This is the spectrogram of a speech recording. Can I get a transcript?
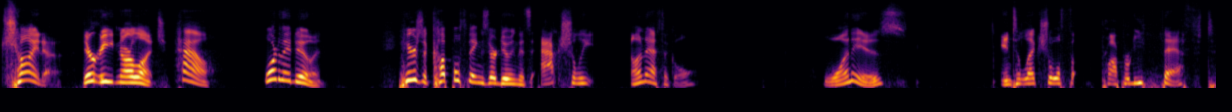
China, they're eating our lunch. How? What are they doing? Here's a couple things they're doing that's actually unethical. One is intellectual th- property theft.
